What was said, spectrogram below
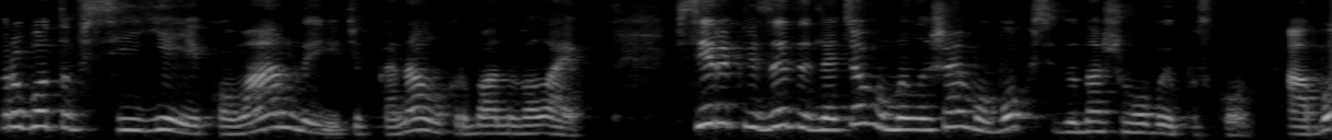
роботу всієї команди YouTube каналу Курбанова Лайф. Всі реквізити для цього ми лишаємо в описі до нашого випуску. Або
